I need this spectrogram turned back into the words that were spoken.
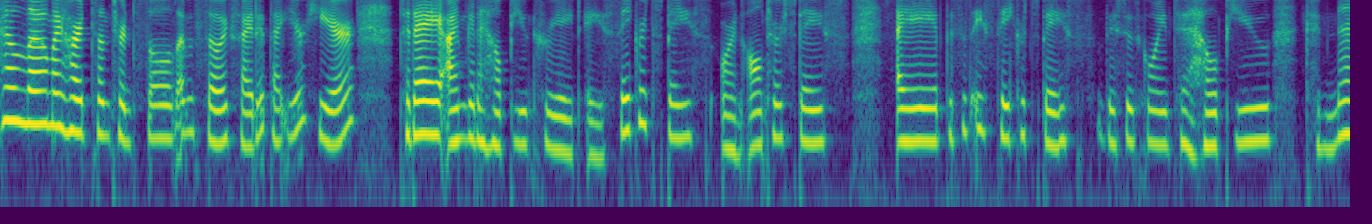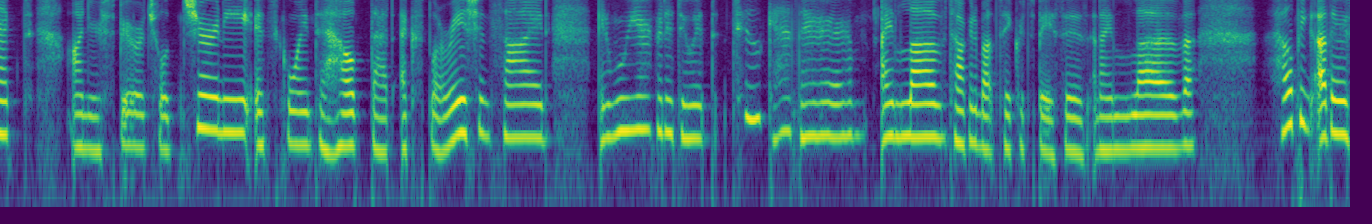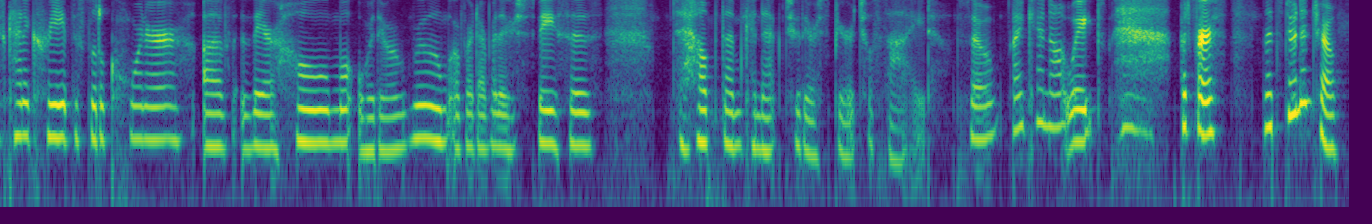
Hello, my heart centered souls. I'm so excited that you're here. Today, I'm going to help you create a sacred space or an altar space. A, this is a sacred space. This is going to help you connect on your spiritual journey. It's going to help that exploration side, and we are going to do it together. I love talking about sacred spaces, and I love helping others kind of create this little corner of their home or their room or whatever their space is to help them connect to their spiritual side. So I cannot wait. But first, let's do an intro.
